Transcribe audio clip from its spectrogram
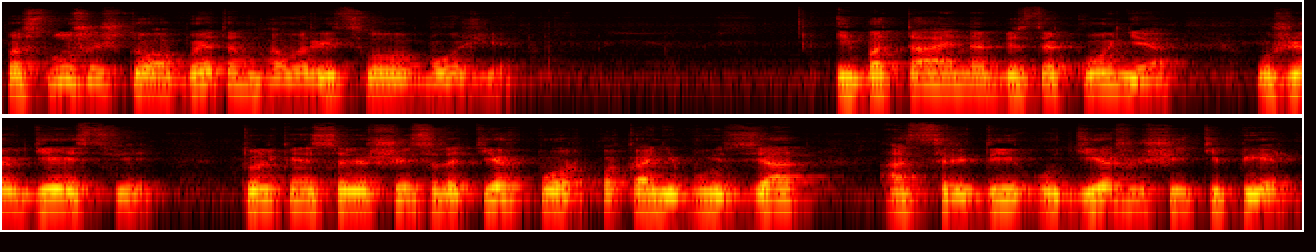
Послушай, что об этом говорит Слово Божье. Ибо тайна беззакония уже в действии, только не совершится до тех пор, пока не будет взят от среды, удерживающей теперь.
